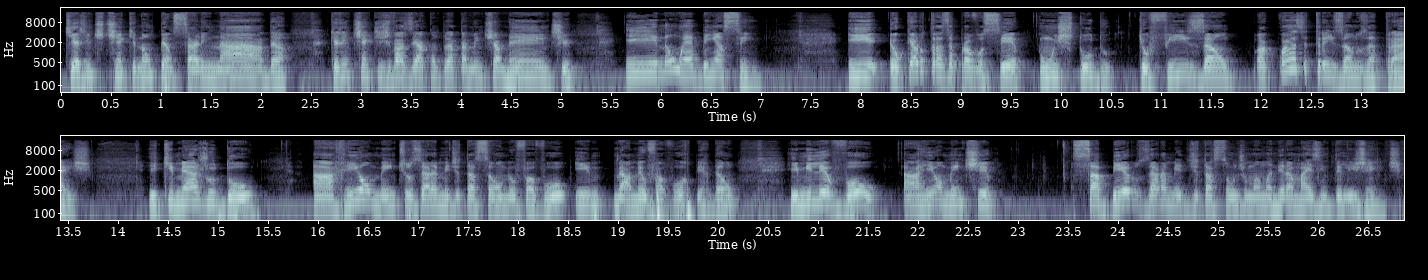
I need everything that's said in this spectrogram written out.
que a gente tinha que não pensar em nada, que a gente tinha que esvaziar completamente a mente. E não é bem assim. E eu quero trazer para você um estudo que eu fiz há, um, há quase três anos atrás e que me ajudou a realmente usar a meditação ao meu favor e a meu favor, perdão, e me levou a realmente saber usar a meditação de uma maneira mais inteligente.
